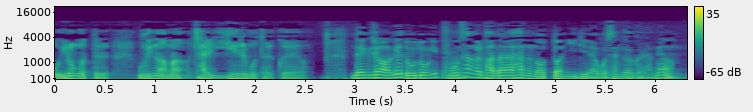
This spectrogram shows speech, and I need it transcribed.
뭐 이런 것들 우리는 아마 잘 이해를 못할 거예요. 냉정하게 노동이 보상을 받아야 하는 어떤 일이라고 생각을 하면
